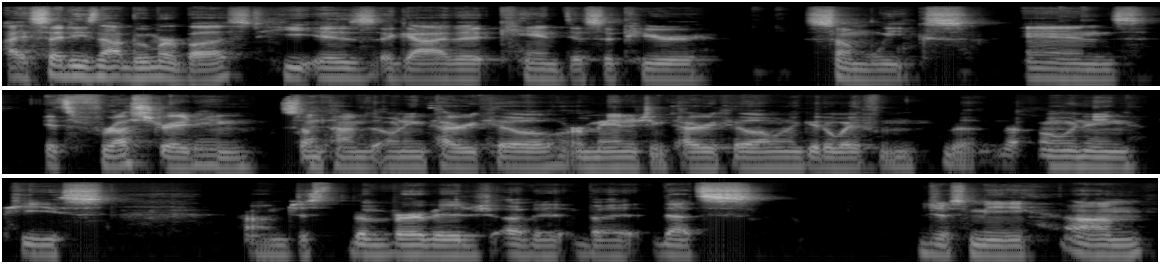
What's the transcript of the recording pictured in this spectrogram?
I said he's not boomer bust. He is a guy that can disappear some weeks. And it's frustrating sometimes owning Tyreek Hill or managing Tyreek Hill. I want to get away from the, the owning piece um, just the verbiage of it, but that's just me. Um,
